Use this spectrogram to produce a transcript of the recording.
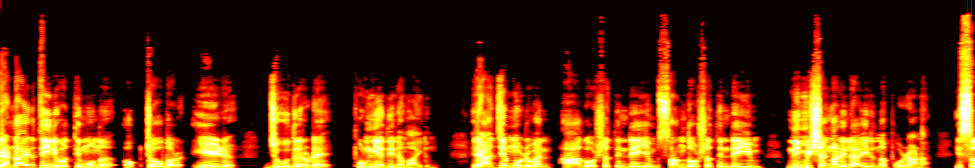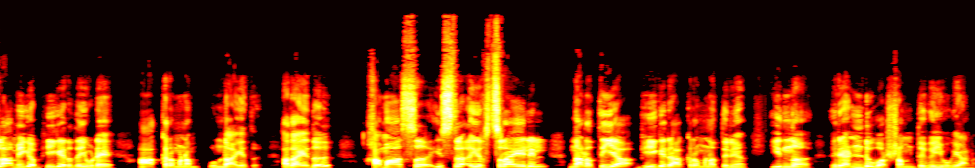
രണ്ടായിരത്തി ഇരുപത്തി മൂന്ന് ഒക്ടോബർ ഏഴ് ജൂതരുടെ പുണ്യദിനമായിരുന്നു. രാജ്യം മുഴുവൻ ആഘോഷത്തിന്റെയും സന്തോഷത്തിന്റെയും നിമിഷങ്ങളിലായിരുന്നപ്പോഴാണ് ഇസ്ലാമിക ഭീകരതയുടെ ആക്രമണം ഉണ്ടായത്. അതായത് ഹമാസ് ഇസ്ര ഇസ്രായേലിൽ നടത്തിയ ഭീകരാക്രമണത്തിന് ഇന്ന് രണ്ട് വർഷം തികയുകയാണ്.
